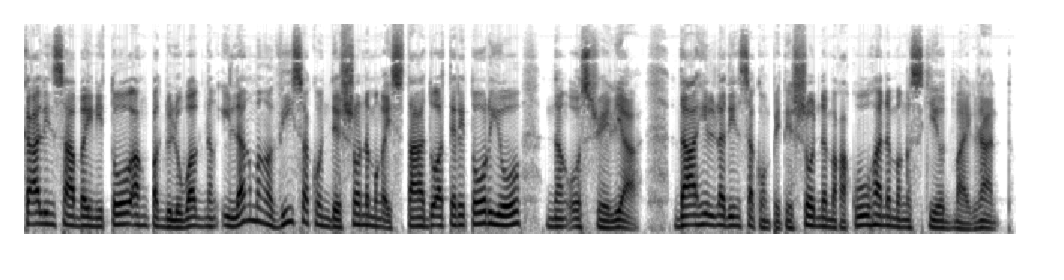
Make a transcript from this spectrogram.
Kaalinsabay nito ang pagluluwag ng ilang mga visa kondisyon ng mga estado at teritoryo ng Australia dahil na din sa kompetisyon na makakuha ng mga skilled migrant.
